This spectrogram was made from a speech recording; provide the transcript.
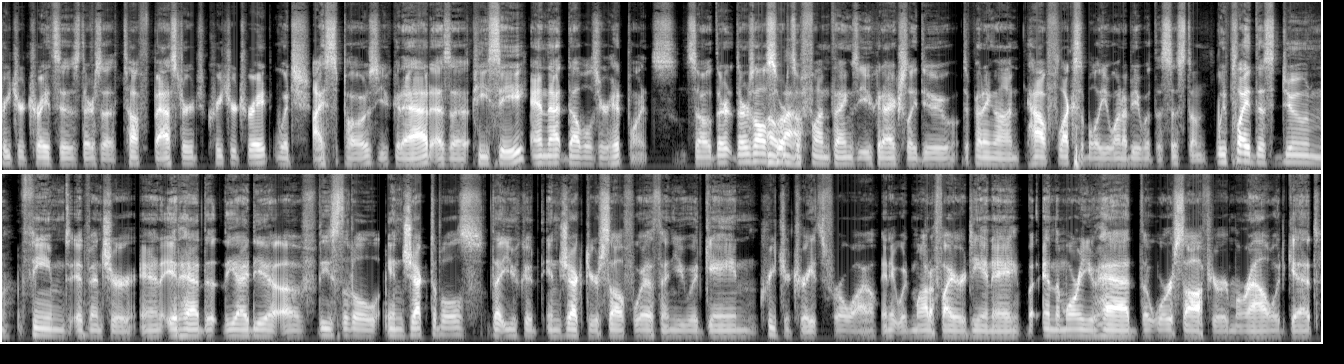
creature traits is there's a tough bastard creature trait, which I suppose you could add as a PC, and that doubles your hit points. So there, there's all Oh, sorts wow. of fun things that you could actually do depending on how flexible you want to be with the system. We played this Doom themed adventure, and it had the, the idea of these little injectables that you could inject yourself with, and you would gain creature traits for a while, and it would modify your DNA. But and the more you had, the worse off your morale would get.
